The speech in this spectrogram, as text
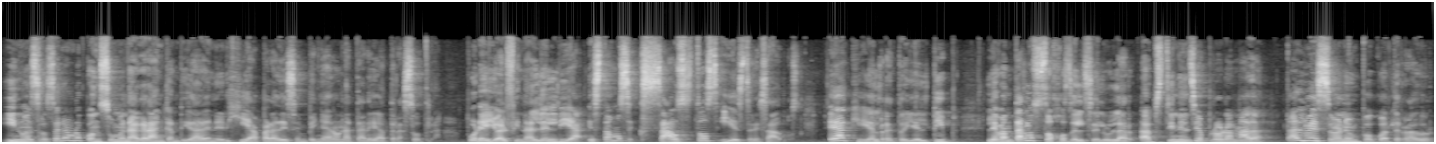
y nuestro cerebro consume una gran cantidad de energía para desempeñar una tarea tras otra. Por ello, al final del día, estamos exhaustos y estresados. He aquí el reto y el tip. Levantar los ojos del celular, abstinencia programada. Tal vez suene un poco aterrador,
